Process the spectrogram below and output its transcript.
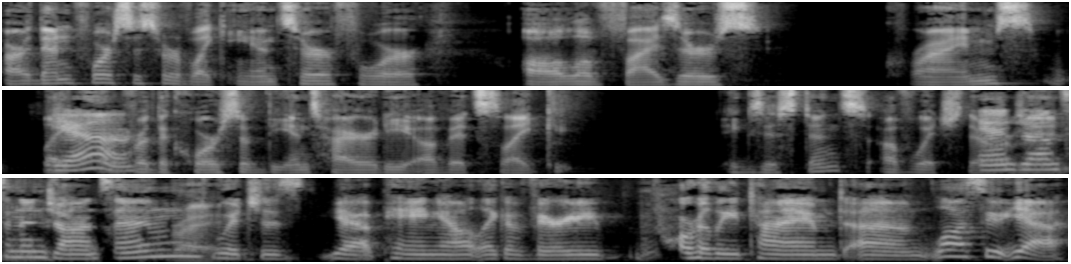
are then forced to sort of like answer for all of Pfizer's crimes, like yeah. over the course of the entirety of its like existence, of which there and Johnson many. and Johnson, right. which is yeah, paying out like a very poorly timed um, lawsuit, yeah.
